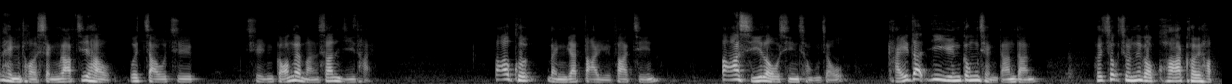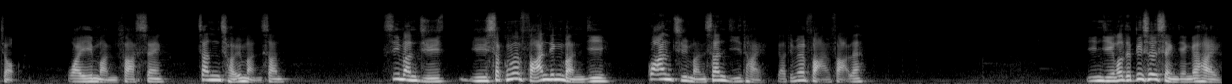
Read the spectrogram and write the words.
平台成立之後，會就住全港嘅民生議題，包括明日大嶼發展、巴士路線重組、啟德醫院工程等等，去促進呢個跨區合作，為民發聲，爭取民生。試問如如實咁樣反映民意、關注民生議題，又點樣犯法呢？然而，我哋必須承認嘅係，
